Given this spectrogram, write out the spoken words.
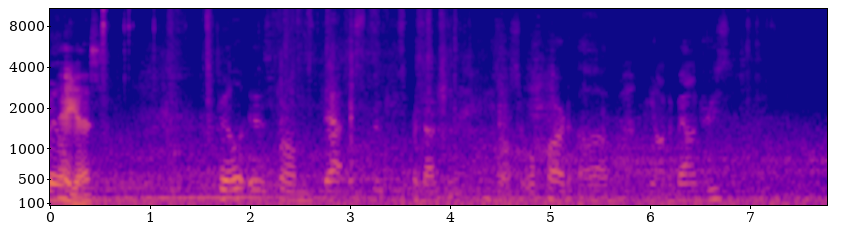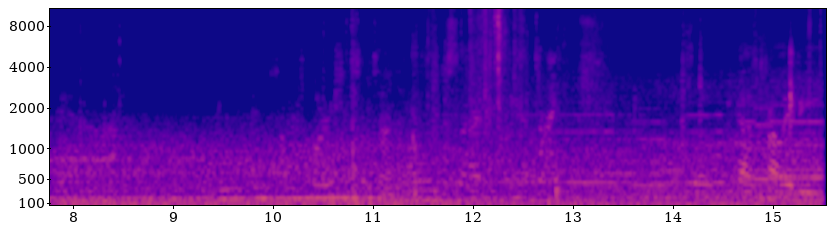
Bill. Hey, guys. Bill is from That Spooky's production. He's also a part of Beyond the Boundaries. And, uh, we do some exploration sometimes when we decide we have time. So you guys will probably be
